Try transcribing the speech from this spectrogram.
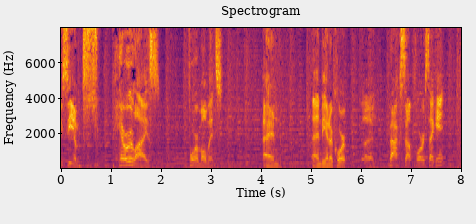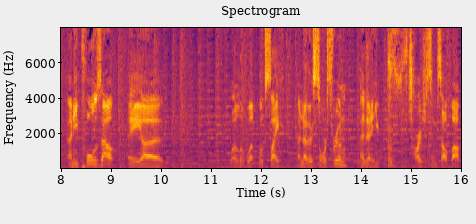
you see him paralyzed for a moment and and the Endercore uh, backs up for a second, and he pulls out a uh, what, loo- what looks like another source rune, and then he charges himself up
